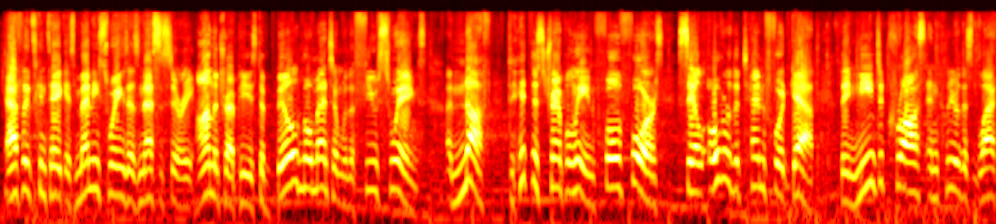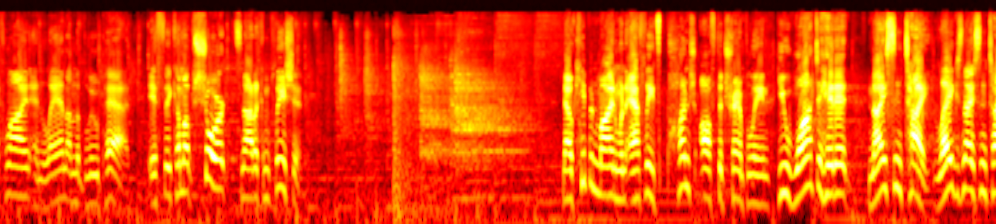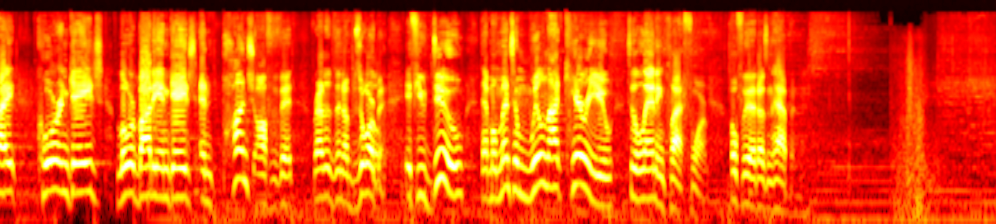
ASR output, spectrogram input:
Athletes can take as many swings as necessary on the trapeze to build momentum with a few swings, enough to hit this trampoline full force, sail over the 10-foot gap. They need to cross and clear this black line and land on the blue pad. If they come up short, it's not a completion. Now keep in mind when athletes punch off the trampoline, you want to hit it nice and tight, legs nice and tight, core engaged, lower body engaged, and punch off of it rather than absorb it. If you do, that momentum will not carry you to the landing platform. Hopefully that doesn't happen.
